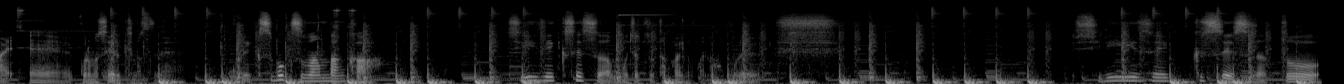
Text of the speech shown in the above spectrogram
はい。えー、これもセール来てますね。Xbox One 版か。シリーズ XS はもうちょっと高いのかなこれ、シリーズ XS だと、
